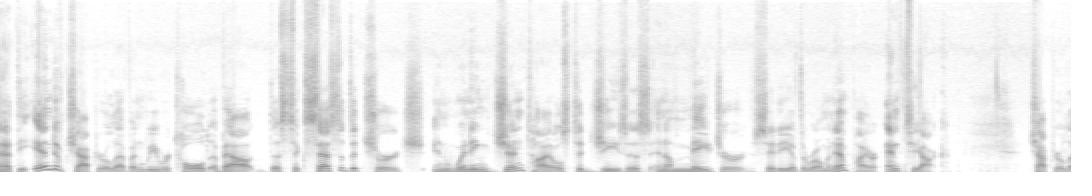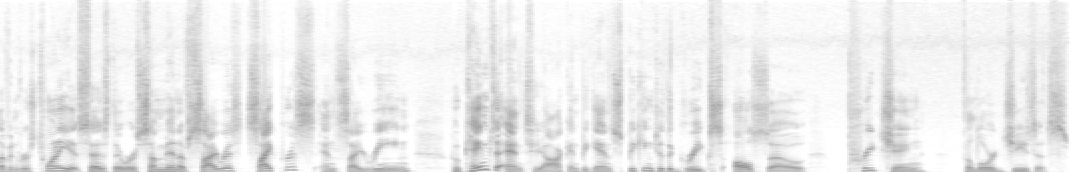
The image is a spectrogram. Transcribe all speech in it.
And at the end of chapter 11, we were told about the success of the church in winning Gentiles to Jesus in a major city of the Roman Empire, Antioch. Chapter 11, verse 20, it says, There were some men of Cyrus, Cyprus and Cyrene who came to Antioch and began speaking to the Greeks also, preaching the Lord Jesus.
